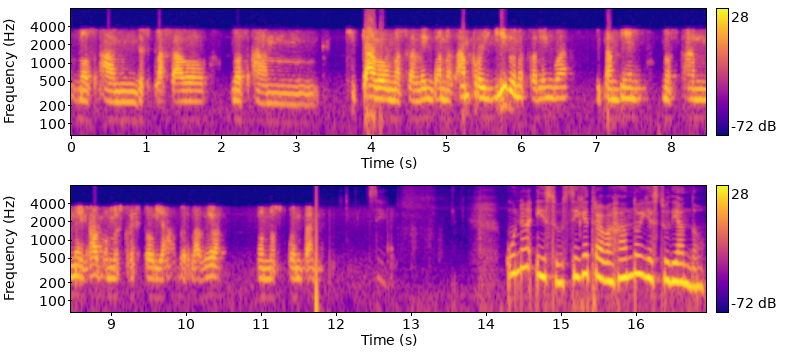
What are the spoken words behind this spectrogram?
nos han desplazado, nos han quitado nuestra lengua, nos han prohibido nuestra lengua y también nos han negado nuestra historia verdadera, no nos cuentan. Una ISU sigue trabajando y estudiando.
